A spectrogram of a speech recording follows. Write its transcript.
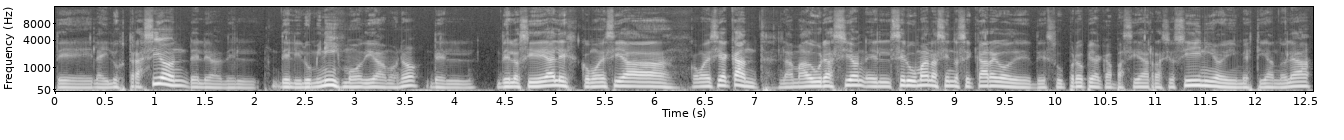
de la ilustración, del, del, iluminismo, digamos, ¿no? Del, de los ideales, como decía, como decía Kant, la maduración, el ser humano haciéndose cargo de, su propia capacidad de raciocinio e investigándola,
